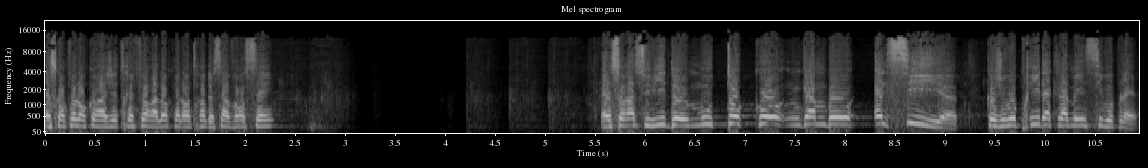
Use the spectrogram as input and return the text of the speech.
Est-ce qu'on peut l'encourager très fort alors qu'elle est en train de s'avancer? Elle sera suivie de Mutoko Ngambo Elsie, que je vous prie d'acclamer s'il vous plaît.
